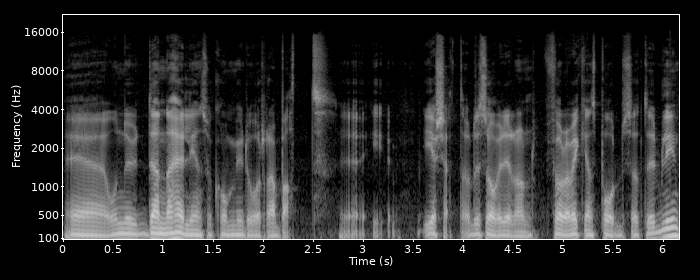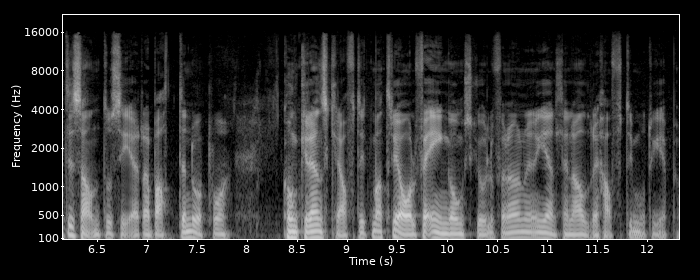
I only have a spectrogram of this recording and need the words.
Eh, och nu denna helgen så kommer ju då Rabatt eh, e-, ersätta. Och det sa vi redan förra veckans podd. Så att det blir intressant att se rabatten då på konkurrenskraftigt material för en gångs skull. För han har egentligen aldrig haft i MotoGP.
